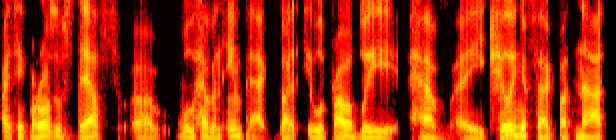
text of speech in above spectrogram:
I think Morozov's death uh, will have an impact, but it will probably have a chilling effect, but not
